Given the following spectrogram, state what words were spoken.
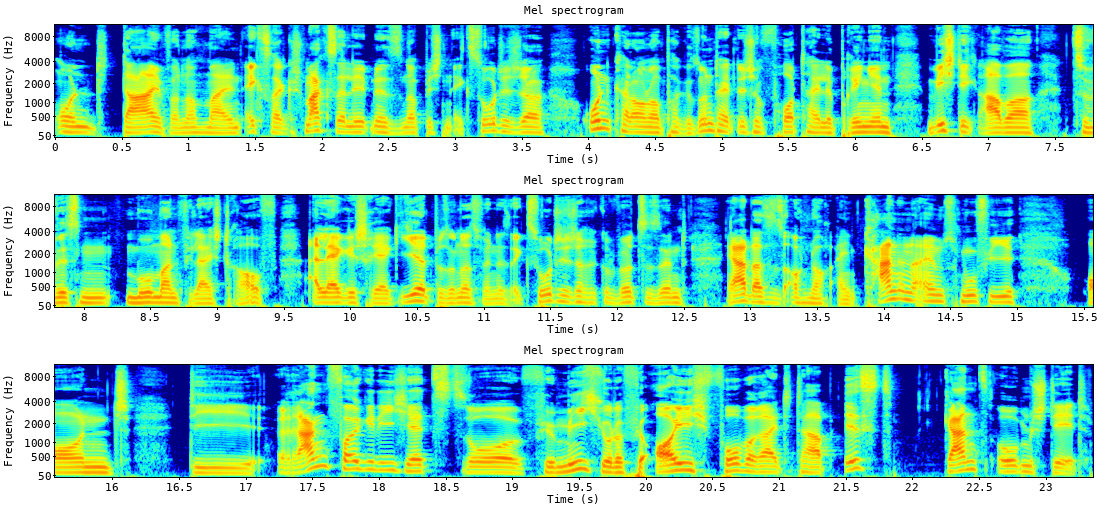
Und da einfach nochmal ein extra Geschmackserlebnis, ist noch ein bisschen exotischer und kann auch noch ein paar gesundheitliche Vorteile bringen. Wichtig aber zu wissen, wo man vielleicht drauf allergisch reagiert, besonders wenn es exotischere Gewürze sind. Ja, dass es auch noch ein kann in einem Smoothie. Und die Rangfolge, die ich jetzt so für mich oder für euch vorbereitet habe, ist ganz oben steht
